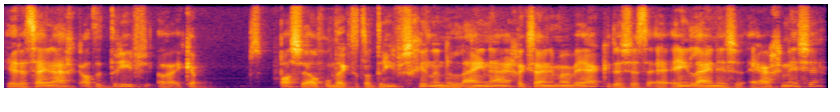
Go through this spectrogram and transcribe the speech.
Ja, dat zijn eigenlijk altijd drie. eh, ik heb pas zelf ontdekt dat er drie verschillende lijnen eigenlijk zijn in mijn werk. Dus het, eh, één lijn is ergernissen.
